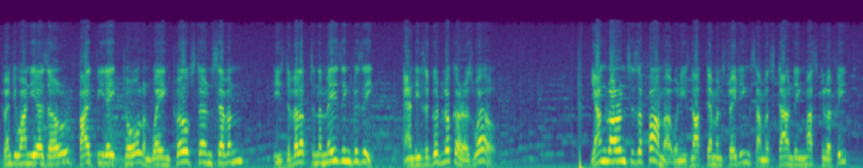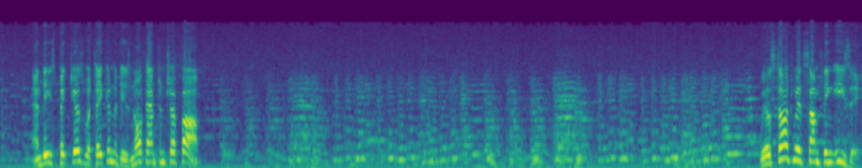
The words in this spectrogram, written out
21 years old, 5 feet 8 tall, and weighing 12 stone 7, he's developed an amazing physique, and he's a good looker as well. Young Lawrence is a farmer when he's not demonstrating some astounding muscular feat, and these pictures were taken at his Northamptonshire farm. We'll start with something easy.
